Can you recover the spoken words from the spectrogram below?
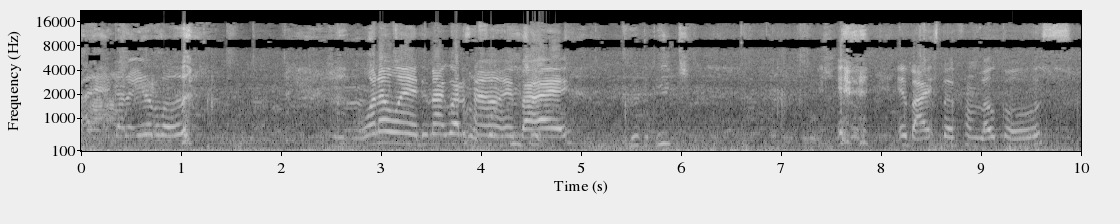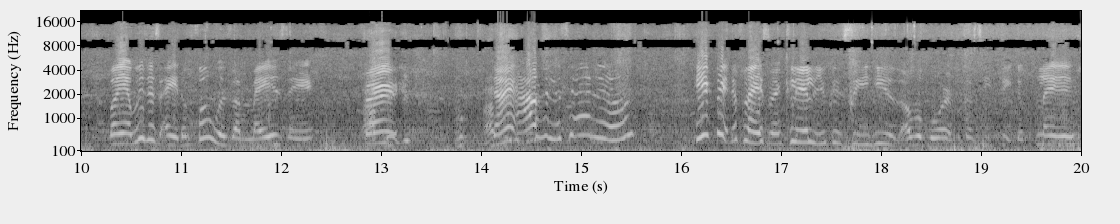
that, got that animal. 101, do not go out of town and buy the beach and buy stuff from locals. But yeah, we just ate. The food was amazing. First, night I was in the him. He picked the place and clearly you can see he is overboard because he picked the place.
